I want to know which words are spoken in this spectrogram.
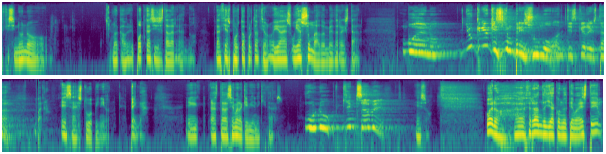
es que si no, no, no el podcast y se está alargando. Gracias por tu aportación. Hoy has, hoy has sumado en vez de restar. Bueno, yo creo que siempre sumo antes que restar. Bueno, esa es tu opinión. Venga, eh, hasta la semana que viene quizás. ¿O no? ¿Quién sabe? Eso. Bueno, eh, cerrando ya con el tema este.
